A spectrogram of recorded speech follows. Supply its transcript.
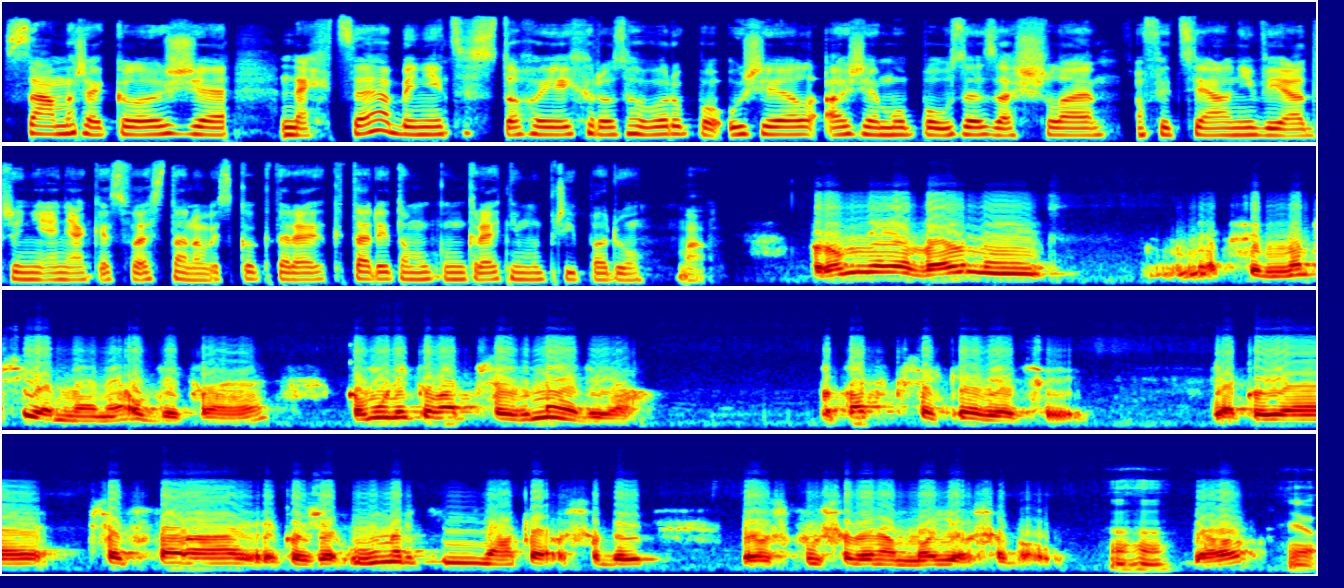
sám řekl, že nechce, aby nic z toho jejich rozhovoru použil a že mu pouze zašle oficiální vyjádření a nějaké své stanovisko, které k tady tomu konkrétnímu případu má. Pro mě je velmi jaksi nepříjemné, neobvyklé komunikovat přes média o tak křehké věci, jako je představa, jakože úmrtí nějaké osoby bylo způsobeno mojí osobou. Aha. Jo? jo?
